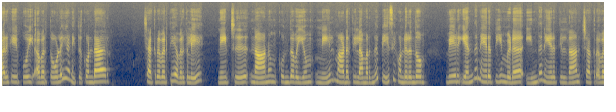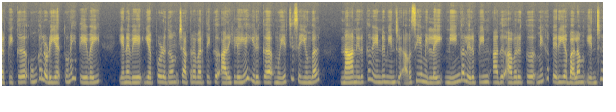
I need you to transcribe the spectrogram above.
அருகே போய் அவர் தோளை அணைத்து கொண்டார். சக்கரவர்த்தி அவர்களே நேற்று நானும் குந்தவையும் மேல் மாடத்தில் அமர்ந்து பேசிக் கொண்டிருந்தோம். வேறு எந்த நேரத்தையும் விட இந்த நேரத்தில்தான் சக்கரவர்த்திக்கு உங்களுடைய துணை தேவை எனவே எப்பொழுதும் சக்கரவர்த்திக்கு அருகிலேயே இருக்க முயற்சி செய்யுங்கள். நான் இருக்க வேண்டும் என்று அவசியமில்லை. நீங்கள் இருப்பின் அது அவருக்கு மிக பெரிய பலம் என்று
